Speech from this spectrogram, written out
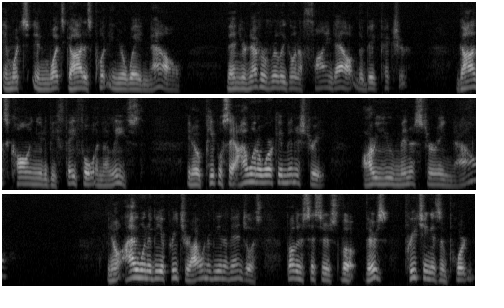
in what in what God has put in your way now, then you're never really going to find out the big picture. God's calling you to be faithful in the least. You know, people say, I want to work in ministry. Are you ministering now? You know, I want to be a preacher. I want to be an evangelist. Brothers and sisters, look, there's preaching is important.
